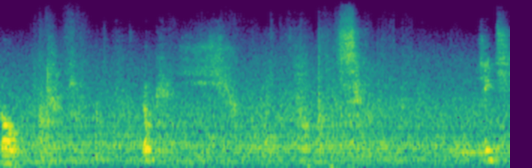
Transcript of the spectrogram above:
Go. Look. Sheech.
